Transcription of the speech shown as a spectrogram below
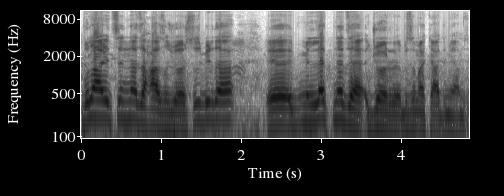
Bunlar için necə hazır görürsünüz? Bir de e, millet necə görür bizim akademiyamızı?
